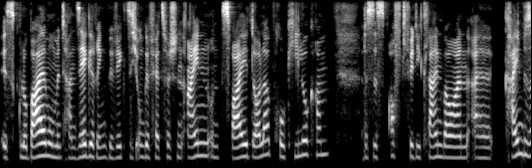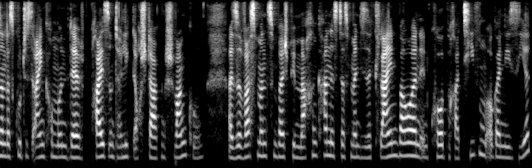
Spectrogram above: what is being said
ist global momentan sehr gering, bewegt sich ungefähr zwischen 1 und 2 Dollar pro Kilogramm. Das ist oft für die Kleinbauern äh, kein besonders gutes Einkommen und der Preis unterliegt auch starken Schwankungen. Also was man zum Beispiel machen kann, ist, dass man diese Kleinbauern in Kooperativen organisiert,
